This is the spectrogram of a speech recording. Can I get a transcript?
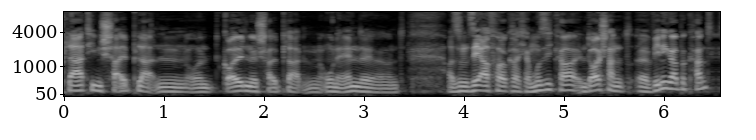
Platin-Schallplatten und goldene Schallplatten ohne Ende und also ein sehr erfolgreicher Musiker. In Deutschland äh, weniger bekannt.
